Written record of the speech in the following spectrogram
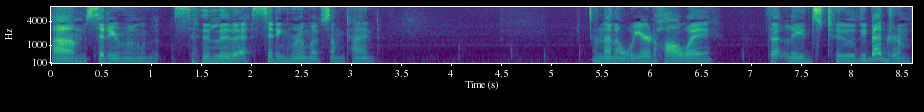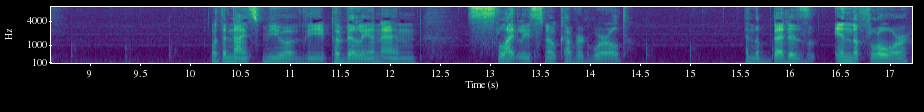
Um, sitting room, sitting room of some kind, and then a weird hallway that leads to the bedroom, with a nice view of the pavilion and slightly snow-covered world. And the bed is in the floor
